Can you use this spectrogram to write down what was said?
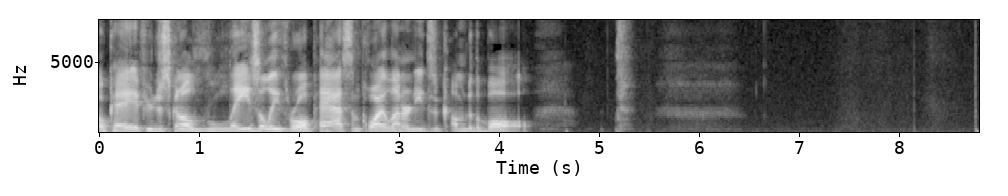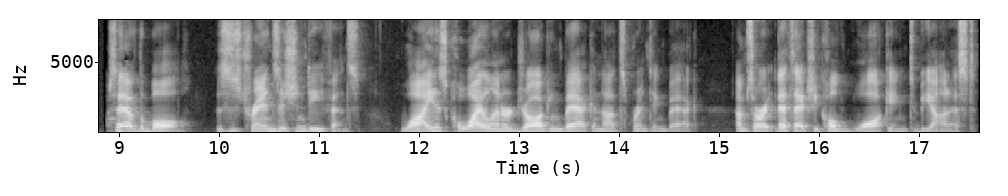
Okay? If you're just going to lazily throw a pass, then Kawhi Leonard needs to come to the ball. Have the ball. This is transition defense. Why is Kawhi Leonard jogging back and not sprinting back? I'm sorry, that's actually called walking, to be honest.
